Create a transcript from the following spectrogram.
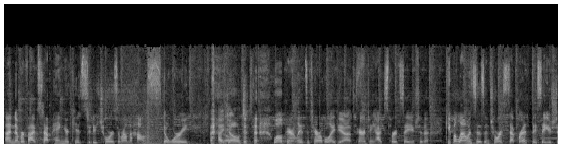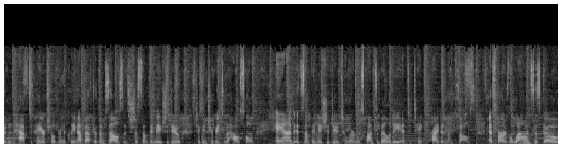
Uh, number five, stop paying your kids to do chores around the house. Don't worry. I Yeah. don't. well, apparently it's a terrible idea. Parenting experts say you should uh, keep allowances and chores separate. They say you shouldn't have to pay your children to clean up after themselves. It's just something they should do to contribute to the household. And it's something they should do to learn responsibility and to take pride in themselves. As far as allowances go,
